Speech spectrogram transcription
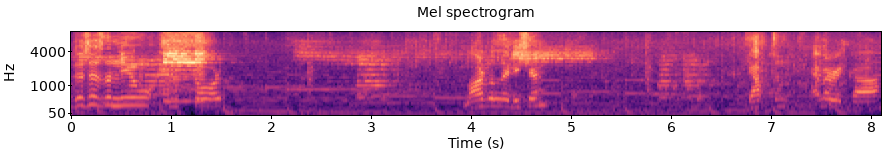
So this is the new Ntorq Marvel edition. Captain America.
